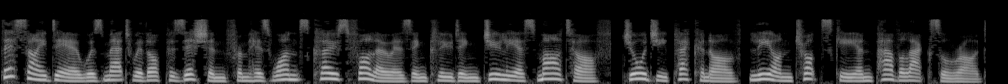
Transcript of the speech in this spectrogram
This idea was met with opposition from his once close followers including Julius Martov, Georgy Plekhanov, Leon Trotsky and Pavel Axelrod.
